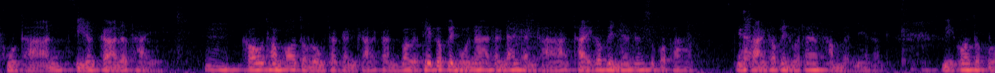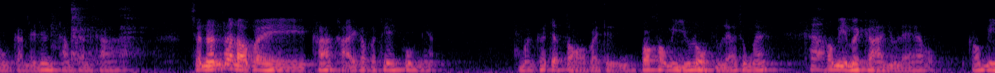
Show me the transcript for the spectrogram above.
ภูฐานศรีลังกาและไทยอืม เขาทำข้อตกลงทางการค้ากันบางประเทศก็เป็นหัวหน้าทางด้านการค้า ไทยก็เป็นเรื่องเรื่องสุขภาพภูฐานก็เป็นวัฒนธรรมแบบนี้ครับ มีข้อตกลงกันในเรื่องทำการค้า ฉะนั้นถ้าเราไปค้าขายกับประเทศพวกเนี้ยมันก็จะต่อไปถึง เพราะเขามียุโรปอยู่แล้วถูกไหมครับเขามีอเมริกาอยู่แล้วเขามี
